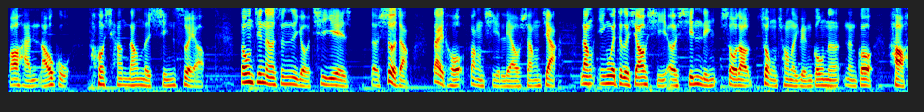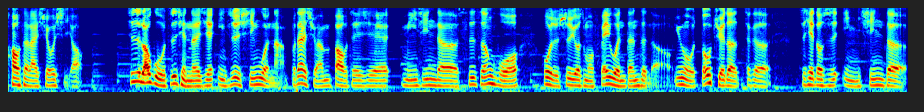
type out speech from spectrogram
包含老谷，都相当的心碎啊。东京呢，甚至有企业的社长带头放弃疗伤假，让因为这个消息而心灵受到重创的员工呢，能够好好的来休息哦。其实老谷之前的一些影视新闻啊，不太喜欢报这些明星的私生活，或者是有什么绯闻等等的，哦因为我都觉得这个这些都是影星的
